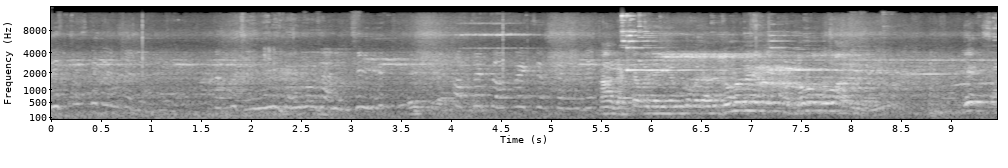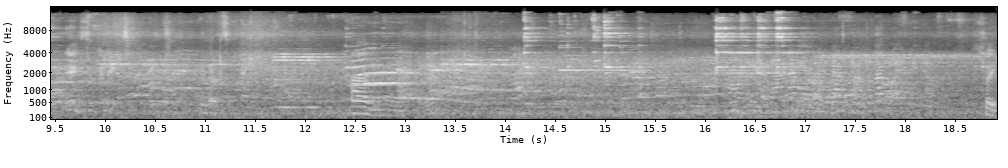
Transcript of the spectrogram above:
किस के टेंशन तब कुछ इंग्लिश दोनों जानी चाहिए अब तक परफेक्ट करते हैं हाँ घंटा बजाइए हमको बजा दे दोनों जने एक दोनों दोनों हाथ मिलाइए एक सेकंड एक सेकंड एक सेकंड इधर से हाँ जी हाँ जी। सही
